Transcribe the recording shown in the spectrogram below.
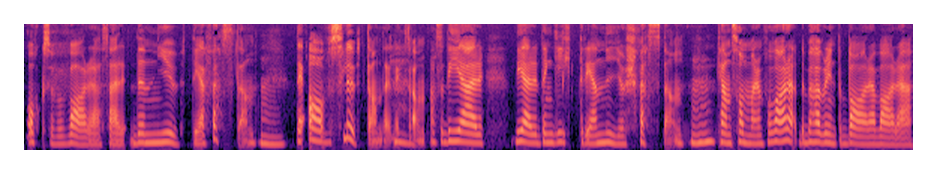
också få vara så här, den njutiga festen. Det avslutande. Liksom. Alltså, det, är, det är den glittriga nyårsfesten. Kan sommaren få vara. Det behöver inte bara vara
